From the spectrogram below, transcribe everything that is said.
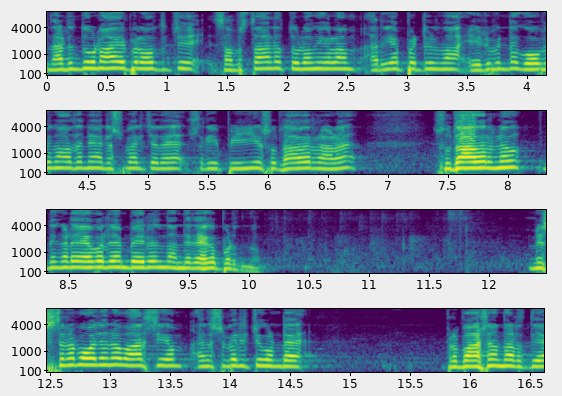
നടുന്തൂണായി പ്രവർത്തിച്ച് സംസ്ഥാനത്തുടനീളം അറിയപ്പെട്ടിരുന്ന എഴുവിന്റെ ഗോപിനാഥനെ അനുസ്മരിച്ചത് ശ്രീ പി ഇ സുധാകരനാണ്. സുധാകരനും നിങ്ങളുടെ ഏവരുടെയും പേരിൽ നന്ദി രേഖപ്പെടുത്തുന്നു. മിശ്രഭോജന വാർഷികം അനുസ്മരിച്ചുകൊണ്ട് പ്രഭാഷണം നടത്തിയ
